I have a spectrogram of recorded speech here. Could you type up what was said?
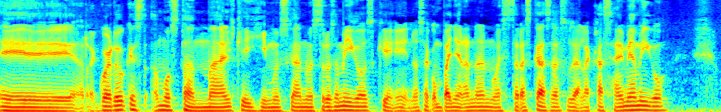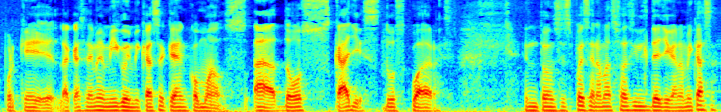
Eh, recuerdo que estábamos tan mal que dijimos a nuestros amigos que nos acompañaran a nuestras casas, o sea, a la casa de mi amigo, porque la casa de mi amigo y mi casa quedan como a dos, a dos calles, dos cuadras. Entonces, pues era más fácil de llegar a mi casa.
